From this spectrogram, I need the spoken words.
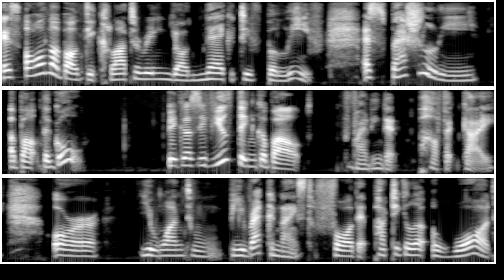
It's all about decluttering your negative belief, especially about the goal. Because if you think about finding that perfect guy or you want to be recognized for that particular award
